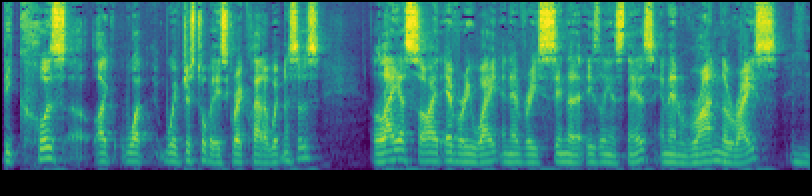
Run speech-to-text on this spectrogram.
because uh, like what we've just talked about these great cloud of witnesses. Lay aside every weight and every sin that easily ensnares, and then run the race. Mm-hmm.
